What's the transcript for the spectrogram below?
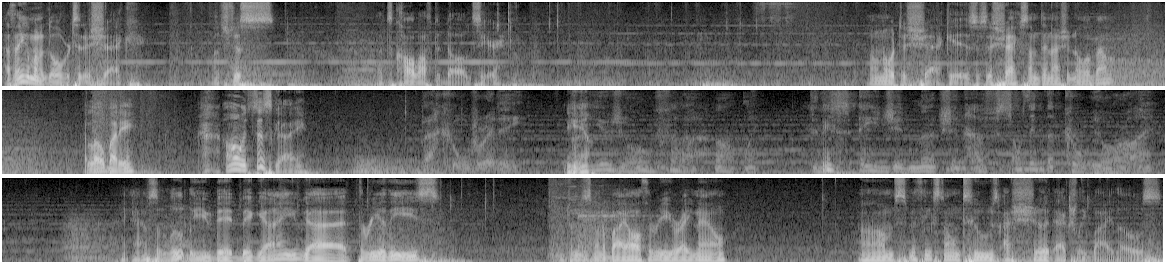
I think I'm going to go over to this shack. Let's just... Let's call off the dogs here. I don't know what this shack is. Is this shack something I should know about? Hello, buddy. Oh, it's this guy. Back already. Yeah. Unusual fella, aren't we? Did this aged merchant have something that caught your eye? Absolutely, you did, big guy. You got three of these. Which I'm just going to buy all three right now. Um, Smithing Stone 2s, I should actually buy those.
